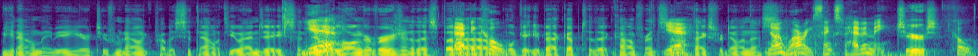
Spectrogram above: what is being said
you know maybe a year or two from now we could probably sit down with you and Jace and Yeah. do a longer version of this. But That'd be uh, cool. we'll get you back up to the conference. Yeah. And thanks for doing this. No worries. Thanks for having me. Cheers. Cool.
